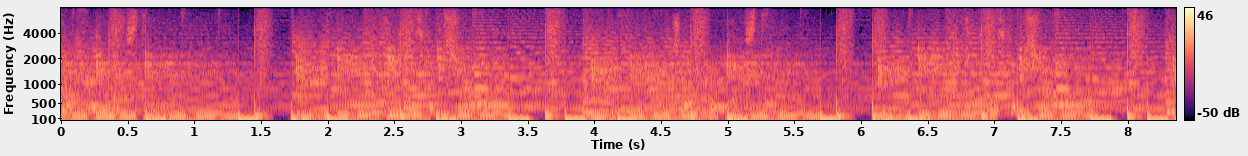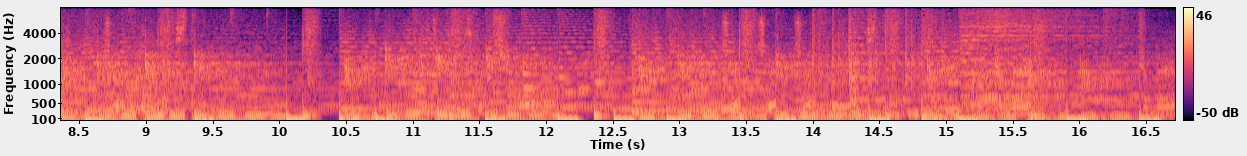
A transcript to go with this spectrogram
Jeffrey Epstein. Jeffrey Epstein. Jeffrey Epstein. Jeff, Jeff, Jeffrey Epstein. Come here. Come here.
